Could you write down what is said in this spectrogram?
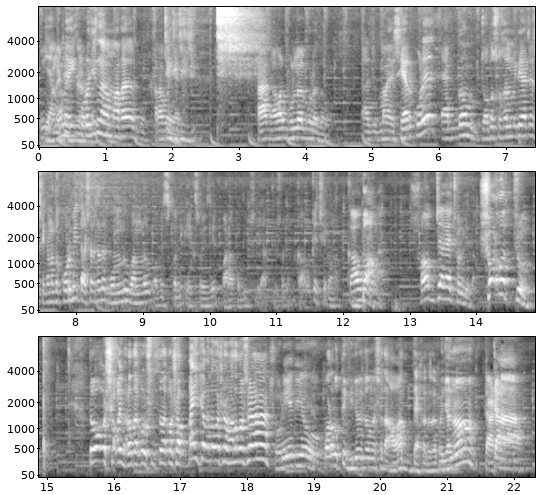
তুই মানে এমন এই করেছিস না মাথা খারাপ হয়ে গেছে। থাক আবার ভুলভাল বলে দেবো। আর মানে শেয়ার করে একদম যত সোশ্যাল মিডিয়া আছে সেখানে তো করবি তার সাথে সাথে বন্ধু বান্ধব office colleague X Y Z পাড়া প্রতিবেশী আত্মীয় স্বজন কাউকে ছিল না কাউকে না। সব জায়গায় ছড়িয়ে দাও। সর্বত্র। তো সবাই ভালো থাকো সুস্থ থাকো সবাইকে ভালোবাসা ভালোবাসা। ছড়িয়ে দিও। পরবর্তী ভিডিও তোমার সাথে আবার দেখা তো তখন জন্য টাটা। টাটা।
